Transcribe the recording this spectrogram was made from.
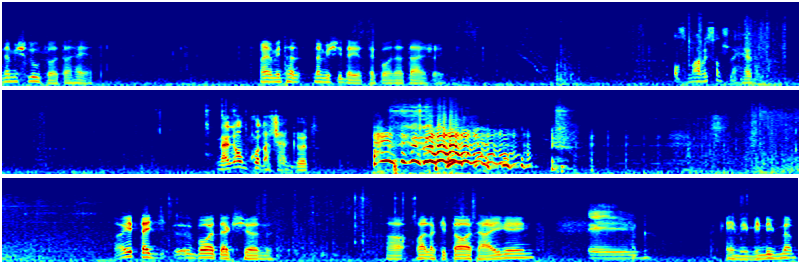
nem is lootolta a helyet. Olyan, mintha nem is ide jöttek volna a társai. Az már viszont lehet. Ne nyomkod a csengőt! Itt egy bolt action. Ha valaki tart rá igényt. Én... Én még mindig nem.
